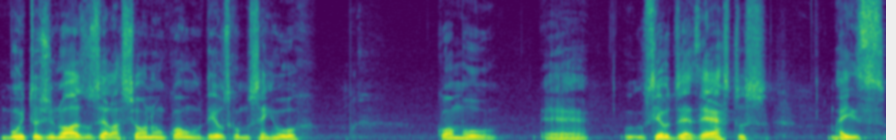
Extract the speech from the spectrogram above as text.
Muitos de nós nos relacionam com Deus como Senhor, como é, o Senhor dos Exércitos, mas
